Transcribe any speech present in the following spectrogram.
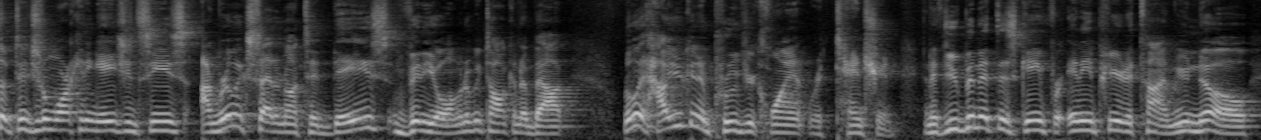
up, digital marketing agencies? I'm really excited on today's video. I'm going to be talking about really how you can improve your client retention. And if you've been at this game for any period of time, you know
